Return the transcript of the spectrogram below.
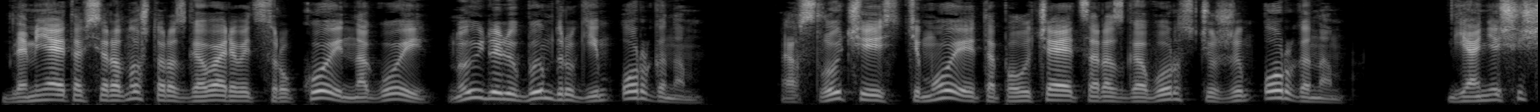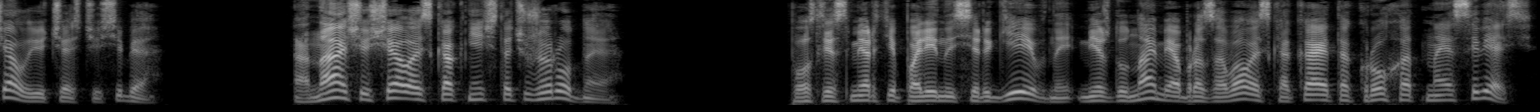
Для меня это все равно, что разговаривать с рукой, ногой, ну или любым другим органом. А в случае с тьмой это получается разговор с чужим органом. Я не ощущал ее частью себя. Она ощущалась как нечто чужеродное. После смерти Полины Сергеевны между нами образовалась какая-то крохотная связь.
